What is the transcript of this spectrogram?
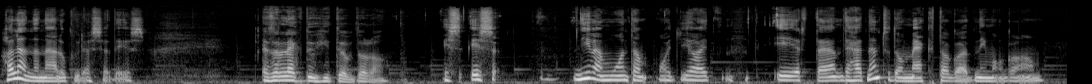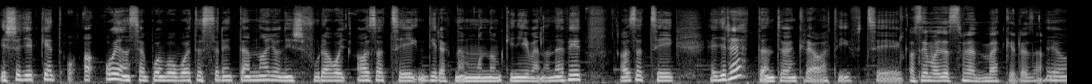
ha lenne náluk üresedés. Ez a legdühítőbb dolog. És, és nyilván mondtam, hogy jaj, értem, de hát nem tudom megtagadni magam És egyébként olyan szempontból volt ez szerintem nagyon is fura, hogy az a cég, direkt nem mondom ki nyilván a nevét, az a cég egy rettentően kreatív cég. Azért majd azt mondod, megkérdezem. Jó.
